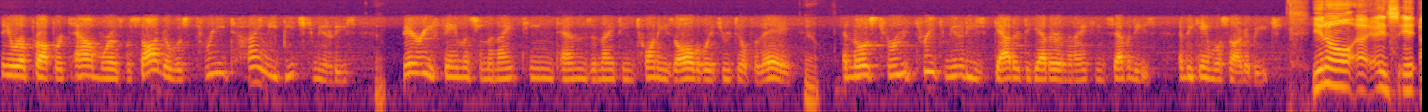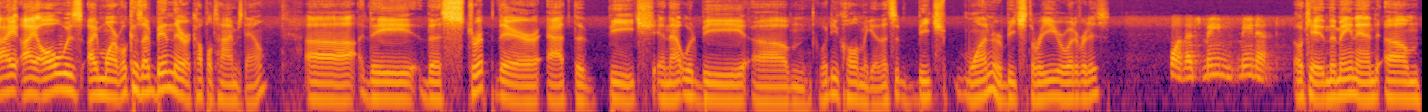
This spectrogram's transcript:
They were a proper town, whereas Wasaga was three tiny beach communities, very famous from the 1910s and 1920s all the way through till today. Yeah. And those three three communities gathered together in the 1970s and became Wasaga Beach. You know, uh, it's it, I I always I marvel because I've been there a couple times now. Uh, the the strip there at the beach, and that would be um, what do you call them again? That's a beach one or beach three or whatever it is. One, that's main main end. Okay, in the main end, um,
